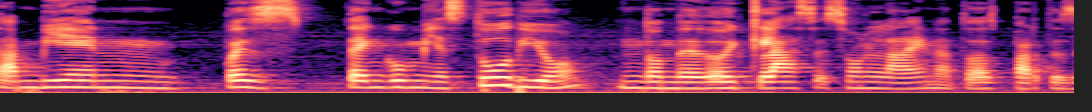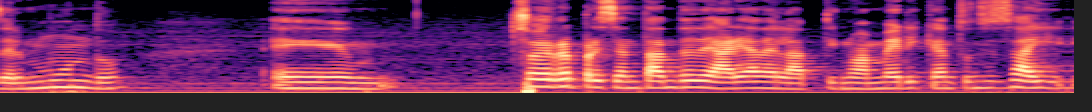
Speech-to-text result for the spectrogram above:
También, pues, tengo mi estudio donde doy clases online a todas partes del mundo. Em, soy representante de área de Latinoamérica, entonces hay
